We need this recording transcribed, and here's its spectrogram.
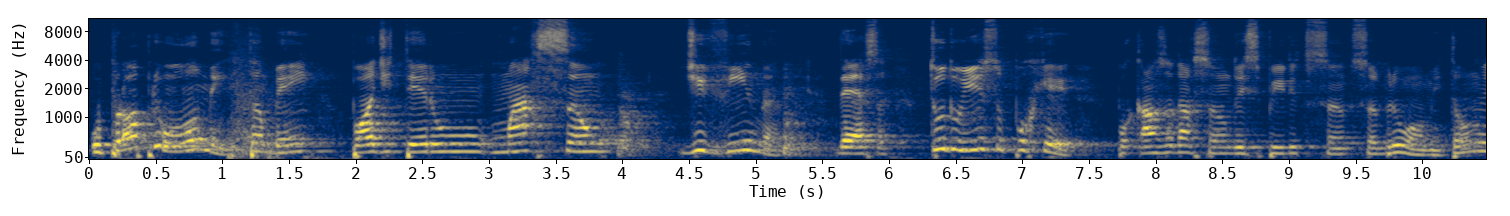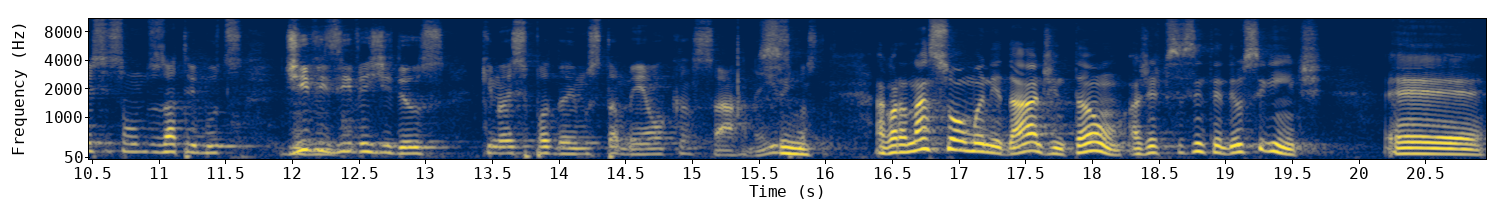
o próprio homem também pode ter um, uma ação divina dessa. Tudo isso por quê? Por causa da ação do Espírito Santo sobre o homem. Então, esses são um dos atributos divisíveis de Deus que nós podemos também alcançar, não é isso, Sim. Pastor? Agora, na sua humanidade, então, a gente precisa entender o seguinte: é,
